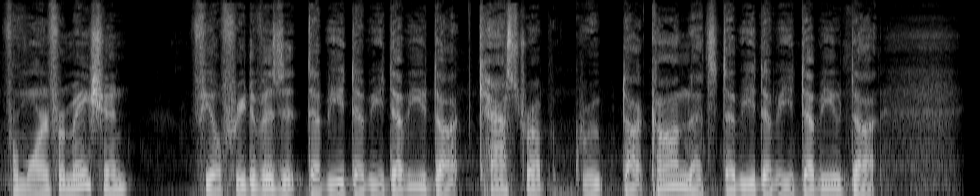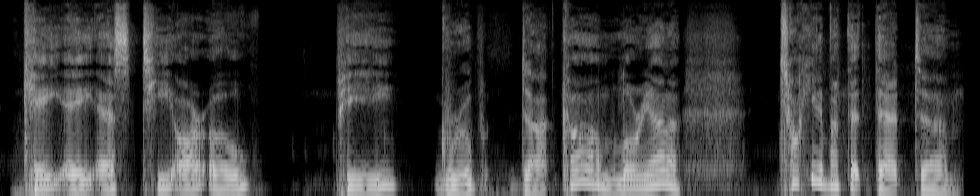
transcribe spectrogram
For more information, feel free to visit www.kastropgroup.com. That's www.kastropgroup.com. Lorianna, talking about that, that, um,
